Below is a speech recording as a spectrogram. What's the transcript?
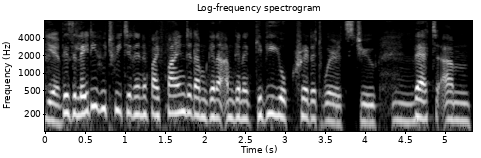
Yeah. There's a lady who tweeted, and if I find it, I'm gonna I'm gonna give you your credit where it's due. Mm. That um,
